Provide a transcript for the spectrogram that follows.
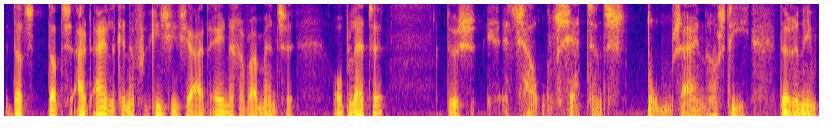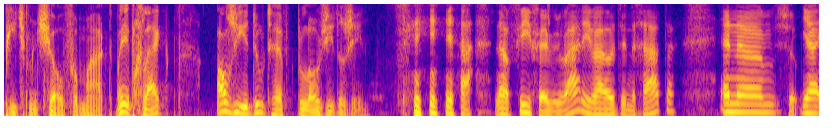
dat, dat is uiteindelijk in een verkiezingsjaar het enige waar mensen op letten. Dus het zou ontzettend stom zijn als hij er een impeachment show van maakt. Maar je hebt gelijk, als hij het doet, heeft Pelosi er zin. ja, nou 4 februari wou het in de gaten. En um, ja,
